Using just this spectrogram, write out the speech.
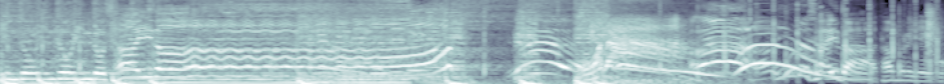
인도 인도 인도 사이다. 다. 다음 노래 예고.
